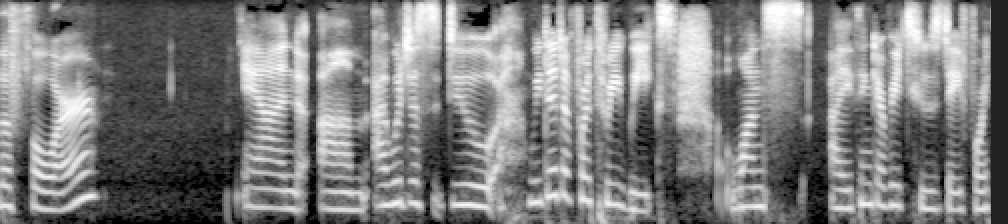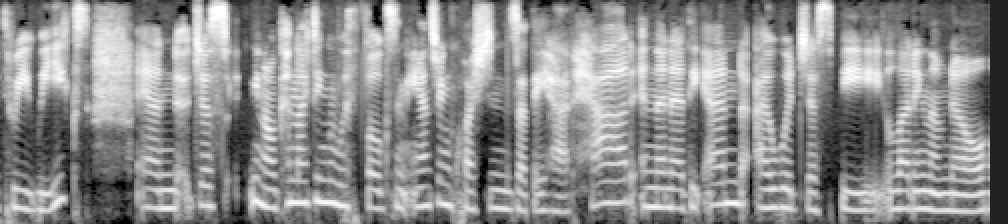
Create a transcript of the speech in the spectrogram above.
before and um, I would just do. We did it for three weeks. Once I think every Tuesday for three weeks, and just you know connecting with folks and answering questions that they had had, and then at the end I would just be letting them know,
